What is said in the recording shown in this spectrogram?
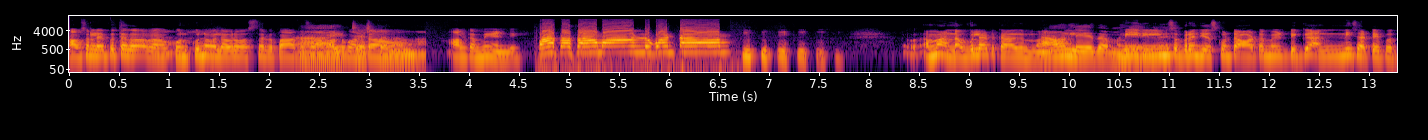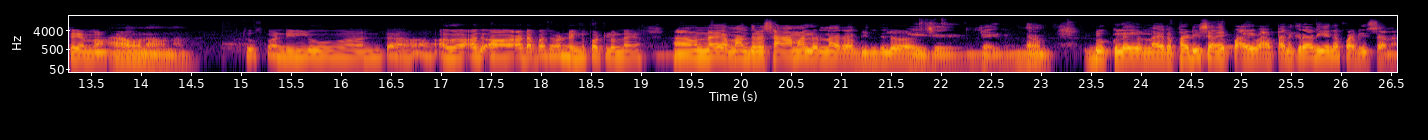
అవసరం లేకపోతే గా- కొనుక్కునే వాళ్ళు ఎవరో వస్తారు కదా, పాత సామాన్లు కొంటాం. వాళ్ళకి అమ్మేయండి. పాత సామాన్లు కొంటాం. అమ్మా నవ్వులాట కాదమ్మా. అవును లేదమ్మా మీరు ఇల్లుని శుభ్రం చేసుకుంటే ఆటోమేటిక్గా అన్ని సెట్ అయిపోతాయమ్మా. అవునవునమ్మా. చూసుకోండి ఇల్లు అంతా. ఆ డబ్బా చూడండి ఎన్ని పట్లు ఉన్నాయో. ఉన్నాయమ్మా అందులో సామాన్లు ఉన్నాయిరా బిందులో. డొక్కులై ఉన్నాయిరా. పడేసాను పనికిరాని అయినా పడేసాను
